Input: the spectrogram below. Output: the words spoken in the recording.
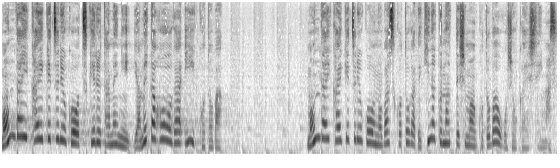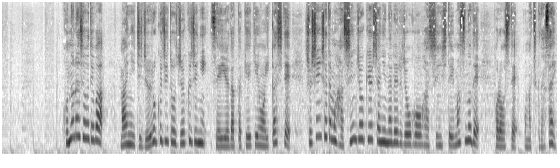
問題解決力をつけるためにやめた方がいい言葉。問題解決力を伸ばすことができなくなってしまう言葉をご紹介しています。このラジオでは毎日16時と19時に声優だった経験を生かして初心者でも発信上級者になれる情報を発信していますのでフォローしてお待ちください。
